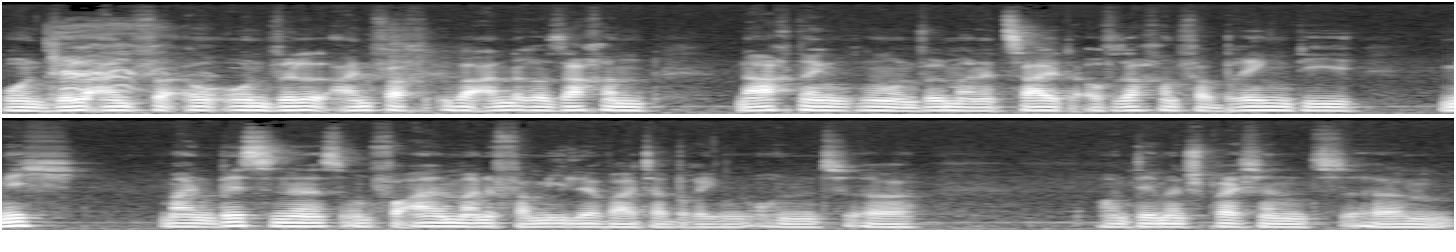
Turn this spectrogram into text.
und will einfach und will einfach über andere Sachen nachdenken und will meine Zeit auf Sachen verbringen, die mich, mein Business und vor allem meine Familie weiterbringen und äh, und dementsprechend, ähm,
